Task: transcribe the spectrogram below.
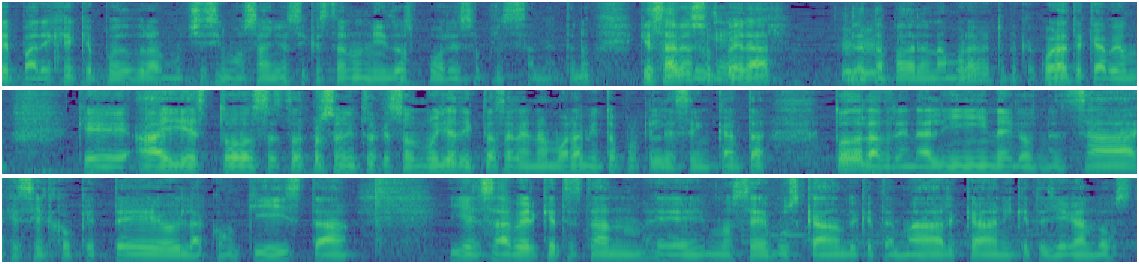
de pareja que puede durar muchísimos años y que están unidos por eso precisamente, ¿no? Que saben superar la etapa del enamoramiento, porque acuérdate que, habemos, que hay estos, estas personitas que son muy adictas al enamoramiento porque les encanta toda la adrenalina y los mensajes y el coqueteo y la conquista y el saber que te están, eh, no sé, buscando y que te marcan y que te llegan los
